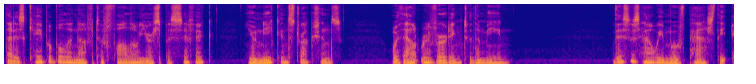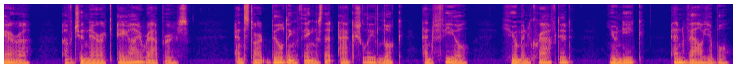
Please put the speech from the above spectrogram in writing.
that is capable enough to follow your specific unique instructions without reverting to the mean. This is how we move past the era of generic AI wrappers and start building things that actually look and feel human crafted, unique, and valuable.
